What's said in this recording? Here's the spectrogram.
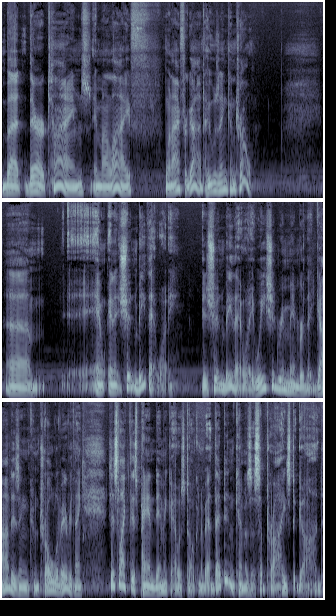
But there are times in my life when I forgot who was in control. Um, and, and it shouldn't be that way. It shouldn't be that way. We should remember that God is in control of everything. Just like this pandemic I was talking about, that didn't come as a surprise to God.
